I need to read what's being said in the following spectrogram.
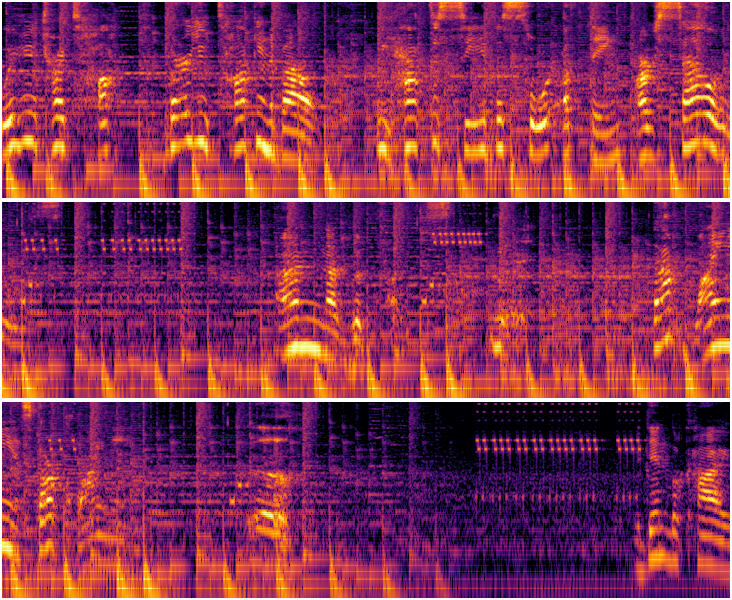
What are you try talk? What are you talking about? We have to see the sort of thing ourselves. I'm not good fights. Stop whining and start whining. Ugh. It didn't look high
